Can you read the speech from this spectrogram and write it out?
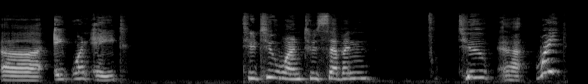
uh, 818 221 2 uh, wait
